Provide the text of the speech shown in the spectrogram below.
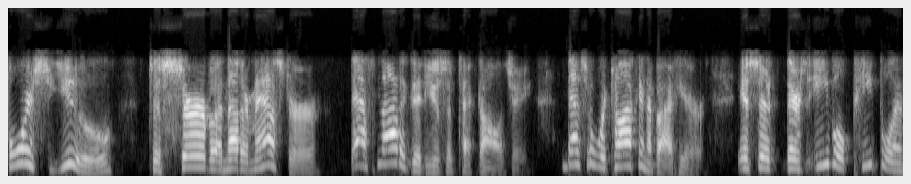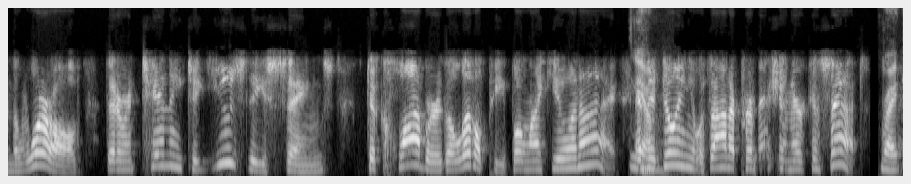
force you to serve another master, that's not a good use of technology. That's what we're talking about here. Is that there's evil people in the world that are intending to use these things to clobber the little people like you and I. And yeah. they're doing it without a permission or consent. Right.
